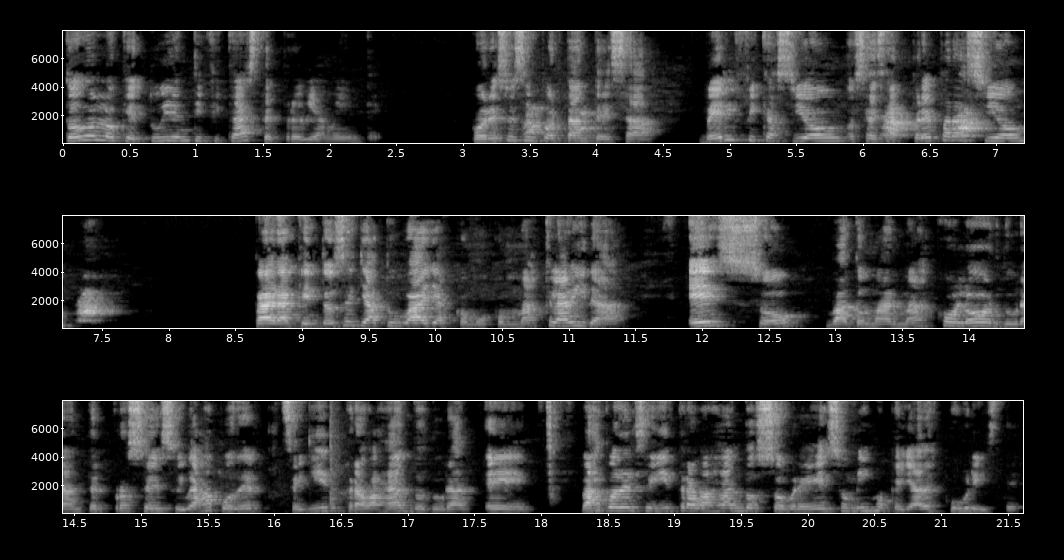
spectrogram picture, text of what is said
todo lo que tú identificaste previamente. Por eso es importante esa verificación, o sea, esa preparación para que entonces ya tú vayas como con más claridad eso va a tomar más color durante el proceso y vas a poder seguir trabajando durante, eh, vas a poder seguir trabajando sobre eso mismo que ya descubriste.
